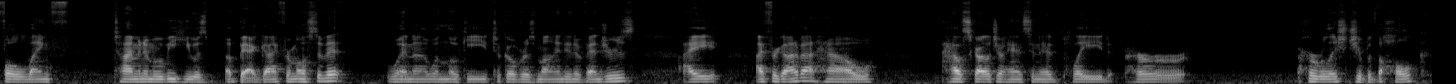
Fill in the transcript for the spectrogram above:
full length time in a movie, he was a bad guy for most of it. When uh, when Loki took over his mind in Avengers, I I forgot about how how Scarlett Johansson had played her her relationship with the Hulk.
